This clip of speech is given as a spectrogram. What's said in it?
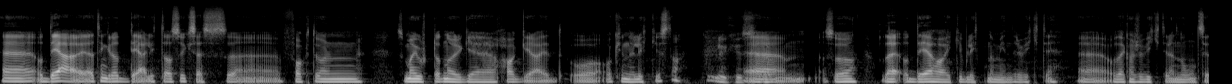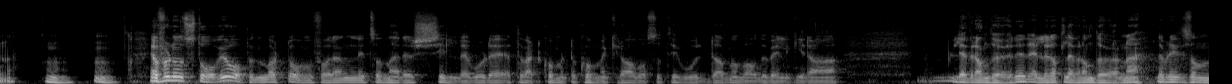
Eh, og det er, jeg tenker at det er litt av suksessfaktoren som har gjort at Norge har greid å, å kunne lykkes. Da. Lykkes. ja. Eh, så, og, det, og det har ikke blitt noe mindre viktig. Eh, og det er kanskje viktigere enn noensinne. Mm, mm. Ja, for nå står vi jo åpenbart overfor en litt sånn skille hvor det etter hvert kommer til å komme krav også til hvordan og hva du velger av leverandører, eller at leverandørene Det blir litt sånn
